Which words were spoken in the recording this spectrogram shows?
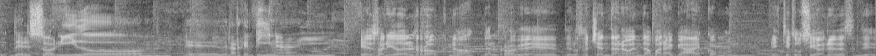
Sí. del sonido mm, eh, de la Argentina y Y el sonido del rock, ¿no? Del rock de, de los 80, 90 para acá es como un- una institución en ese sentido.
